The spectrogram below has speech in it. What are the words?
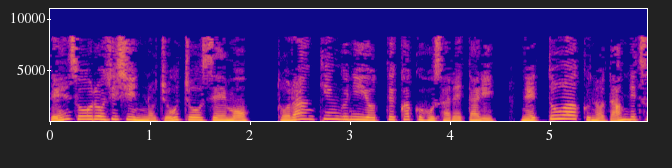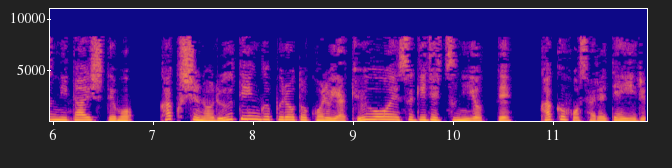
伝送路自身の上長性もトランキングによって確保されたり、ネットワークの断裂に対しても各種のルーティングプロトコルや QoS 技術によって確保されている。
